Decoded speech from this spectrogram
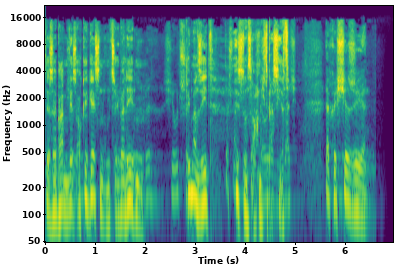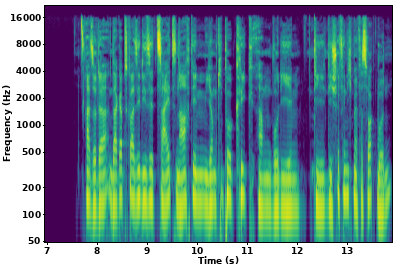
Deshalb haben wir es auch gegessen, um zu überleben. Wie man sieht, ist uns auch nichts passiert. Also da, da gab es quasi diese Zeit nach dem Yom Kippur-Krieg, ähm, wo die, die, die Schiffe nicht mehr versorgt wurden.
